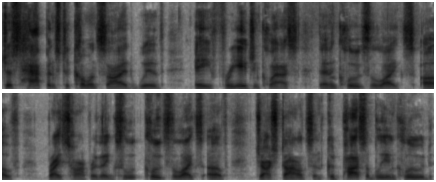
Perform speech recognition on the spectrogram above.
just happens to coincide with a free agent class that includes the likes of Bryce Harper, that includes the likes of Josh Donaldson, could possibly include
